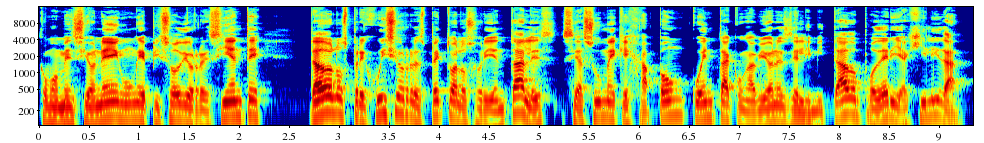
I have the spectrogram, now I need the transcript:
Como mencioné en un episodio reciente, Dado los prejuicios respecto a los orientales, se asume que Japón cuenta con aviones de limitado poder y agilidad,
